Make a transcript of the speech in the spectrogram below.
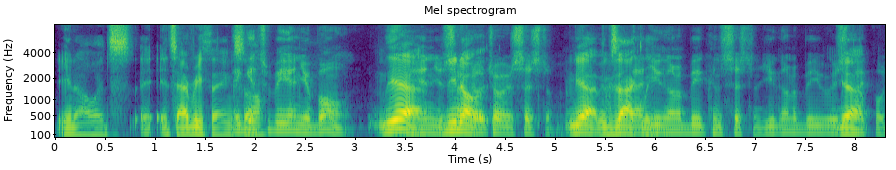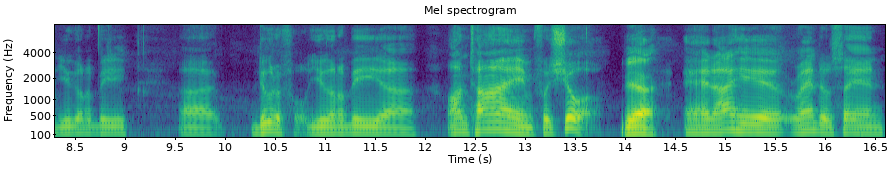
You know it's it's everything it so. gets to be in your bone. Yeah in your you know circulatory system. yeah that exactly you're going to be consistent. You're going to be respectful. You're going to be uh, dutiful. You're going to be uh, on time for sure. yeah. And I hear Randall saying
